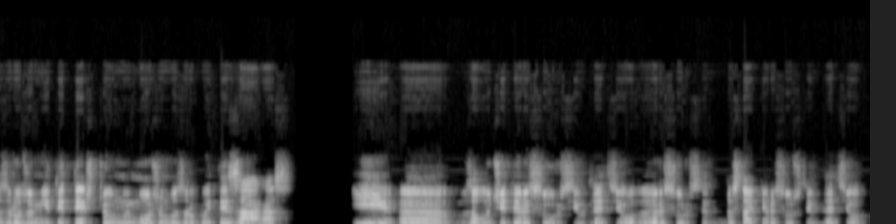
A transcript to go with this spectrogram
зрозуміти те, що ми можемо зробити зараз, і залучити ресурсів для цього, ресурси, достатньо ресурсів для цього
